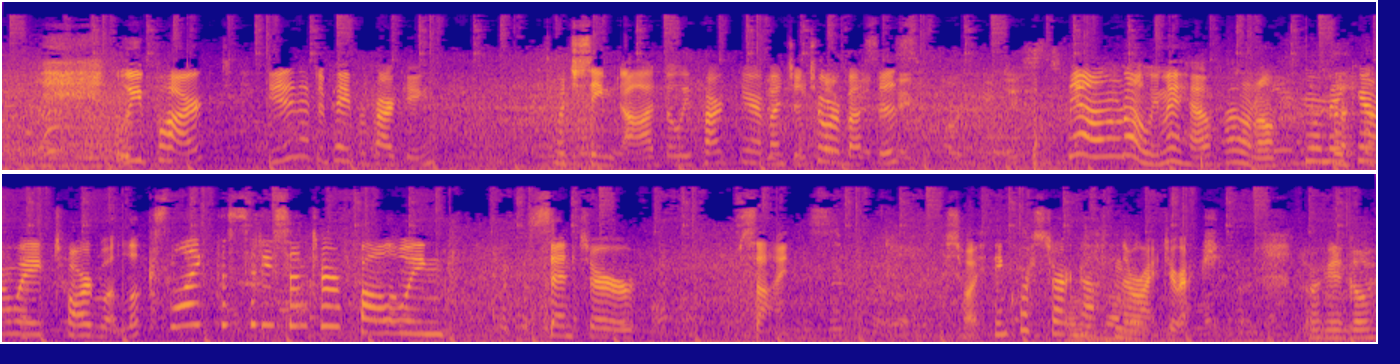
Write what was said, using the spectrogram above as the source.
we parked. You didn't have to pay for parking, which seemed odd, but we parked near a bunch of tour buses. Yeah, I don't know, we may have, I don't know. We're making our way toward what looks like the city center, following center signs. So I think we're starting off in the right direction. We're gonna go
